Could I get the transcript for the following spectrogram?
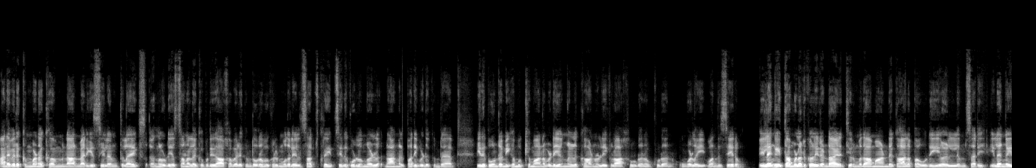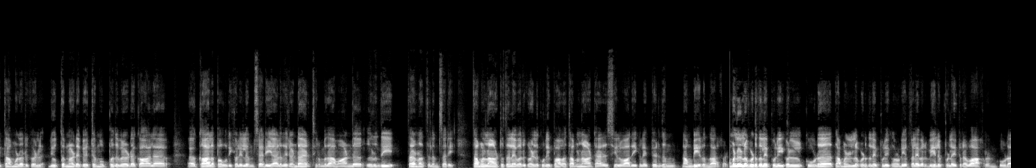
அனைவருக்கும் வணக்கம். நான் மரியசீலன் திலக்ஸ். எங்களுடைய சேனலுக்கு புதிதாக வருகின்ற உறவுகள் முதலில் சப்ஸ்கிரைப் செய்து கொள்ளுங்கள். நாங்கள் பதிவிடுகின்ற இது போன்ற மிக முக்கியமான விடயங்கள் காணொளிகளாக உடனுக்குடன் உங்களை வந்து சேரும். இலங்கை தமிழர்கள் இரண்டாயிரத்தி ஒன்பதாம் ஆண்டு காலப்பகுதிகளிலும் சரி இலங்கை தமிழர்கள் யுத்தம் நடைபெற்ற முப்பது வருட கால காலப்பகுதிகளிலும் சரி அல்லது இரண்டாயிரத்தி ஒன்பதாம் ஆண்டு இறுதி தருணத்திலும் சரி. தமிழ்நாட்டு தலைவர்கள் குறிப்பாக தமிழ்நாட்டு அரசியல்வாதிகளை பெரிதும் நம்பியிருந்தார்கள். தமிழீழ விடுதலை புலிகள் கூட தமிழீழ விடுதலை புலிகளுடைய தலைவர் வேலுப்பிள்ளை பிரபாகரன் கூட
